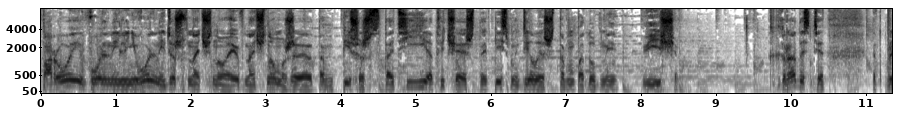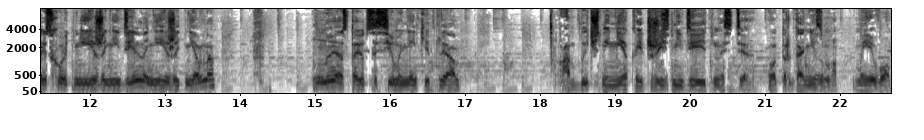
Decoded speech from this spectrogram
порой, вольно или невольно, идешь в ночной. В ночном уже там пишешь статьи, отвечаешь на письма, делаешь тому подобные вещи. К радости это происходит не еженедельно, не ежедневно. Ну и остаются силы некие для обычной некой жизнедеятельности от организма моего.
